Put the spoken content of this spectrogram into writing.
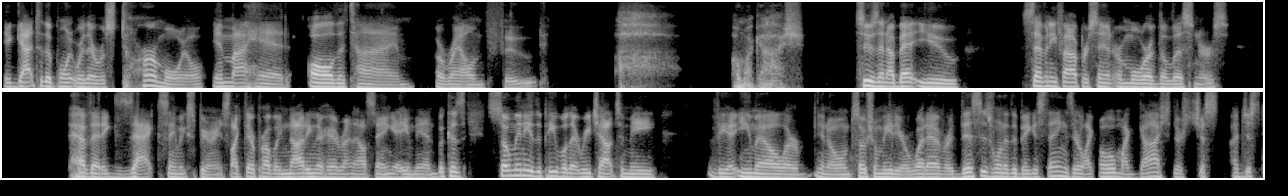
It got to the point where there was turmoil in my head all the time around food. Oh, oh my gosh. Susan, I bet you 75% or more of the listeners have that exact same experience. Like they're probably nodding their head right now saying amen because so many of the people that reach out to me via email or, you know, on social media or whatever, this is one of the biggest things. They're like, "Oh my gosh, there's just I just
